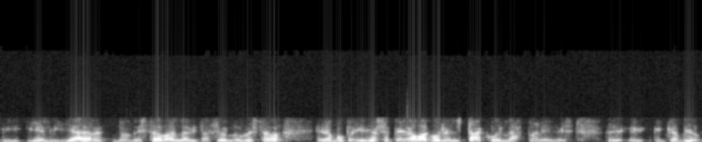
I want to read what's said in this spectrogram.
Y, y, el billar, donde estaba, en la habitación donde estaba, era muy pequeño, se pegaba con el taco en las paredes. Eh, en, cambio,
